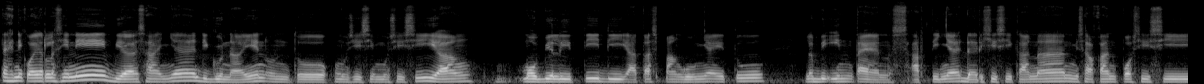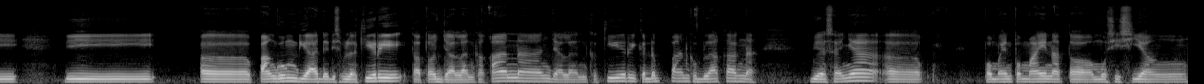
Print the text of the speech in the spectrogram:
Teknik wireless ini biasanya digunain untuk musisi-musisi yang mobility di atas panggungnya itu lebih intens. Artinya dari sisi kanan misalkan posisi di eh, panggung dia ada di sebelah kiri atau jalan ke kanan, jalan ke kiri, ke depan, ke belakang. Nah, biasanya eh, pemain-pemain atau musisi yang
